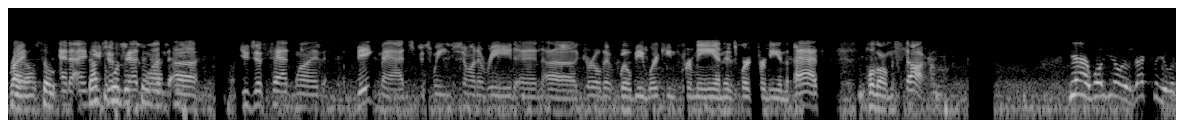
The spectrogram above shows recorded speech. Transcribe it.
Right. You know? So and and you just had one. Uh, you just had one big match between Shauna Reed and a girl that will be working for me and has worked for me in the past, Paloma Star. Yeah, well, you know, it was actually it was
